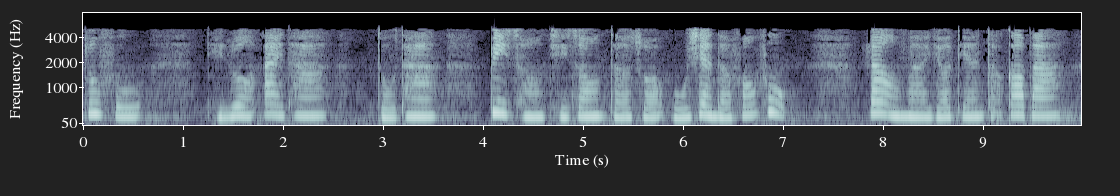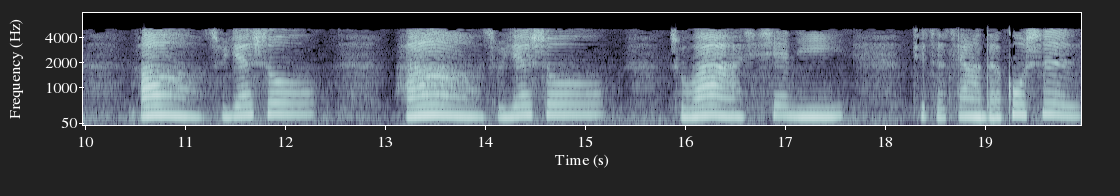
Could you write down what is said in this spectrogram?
祝福。你若爱他，读他，必从其中得着无限的丰富。让我们有点祷告吧。哦，主耶稣。好，主耶稣，主啊，谢谢你，借着这样的故事，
